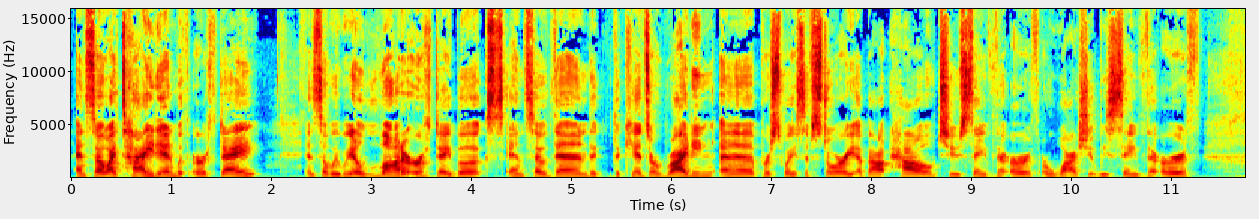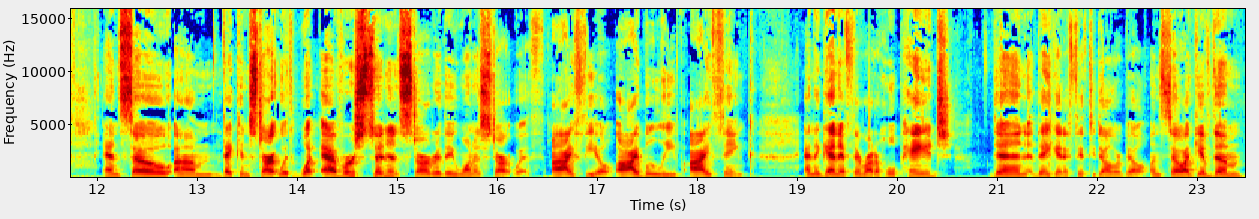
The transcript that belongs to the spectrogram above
And so I tie it in with Earth Day and so we read a lot of Earth Day books. And so then the, the kids are writing a persuasive story about how to save the earth or why should we save the earth. And so um, they can start with whatever sentence starter they want to start with. I feel, I believe, I think. And again, if they write a whole page, then they get a $50 bill. And so I give them,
